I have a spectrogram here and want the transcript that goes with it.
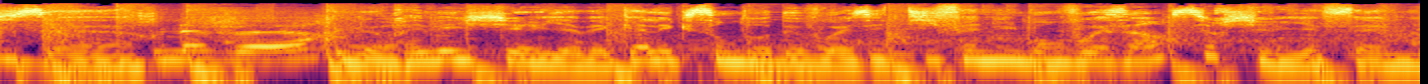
6h, 9h, le réveil chéri avec Alexandre Devoise et Tiffany Bonvoisin sur Chéri FM.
